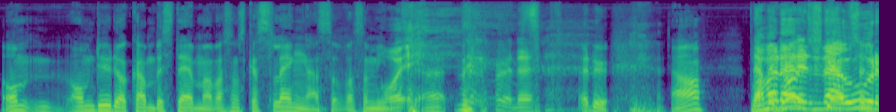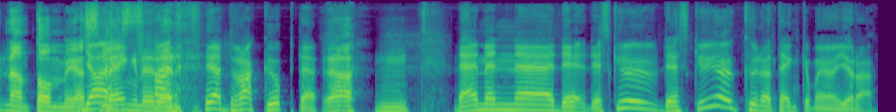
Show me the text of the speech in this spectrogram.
om, om du då kan bestämma vad som ska slängas och vad som Oj. inte... Det- är du? Ja. Det Nej, var då där i den där absolut- urnan Tommy, jag ja, slängde sant. den. Jag drack upp det. Ja. Mm. Nej, men eh, det, det, skulle, det skulle jag kunna tänka mig att göra.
